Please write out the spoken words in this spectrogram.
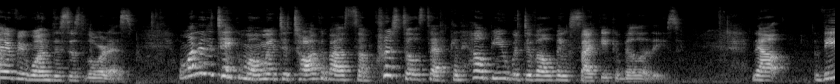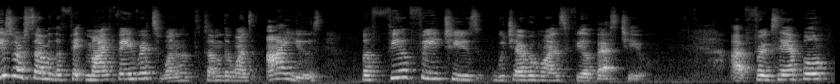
Hi everyone, this is Lourdes. I wanted to take a moment to talk about some crystals that can help you with developing psychic abilities. Now, these are some of the my favorites, one of some of the ones I use, but feel free to use whichever ones feel best to you. Uh, for example,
